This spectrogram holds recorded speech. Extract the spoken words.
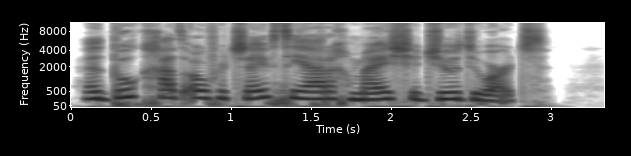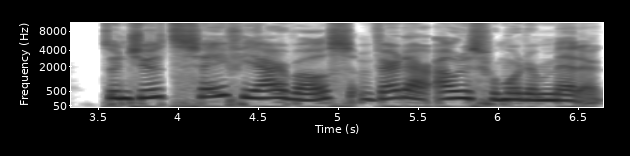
Het boek gaat over het 17-jarige meisje Jude Duart. Toen Jude 7 jaar was, werden haar ouders vermoord door Maddox.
